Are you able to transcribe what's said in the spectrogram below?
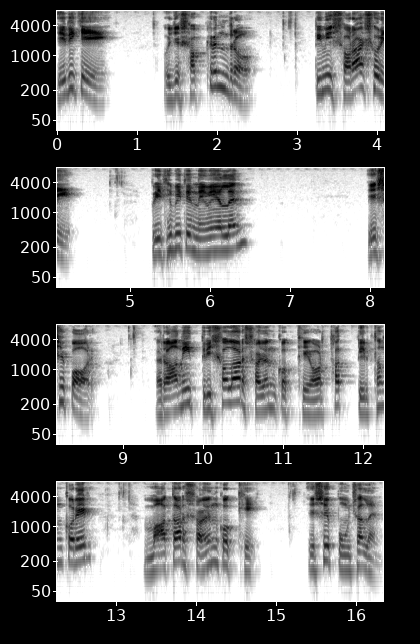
এদিকে ওই যে শক্রেন্দ্র তিনি সরাসরি পৃথিবীতে নেমে এলেন। এসে পর রানী ত্রিশলার শয়নকক্ষে অর্থাৎ তীর্থঙ্করের মাতার শয়নকক্ষে এসে পৌঁছালেন।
